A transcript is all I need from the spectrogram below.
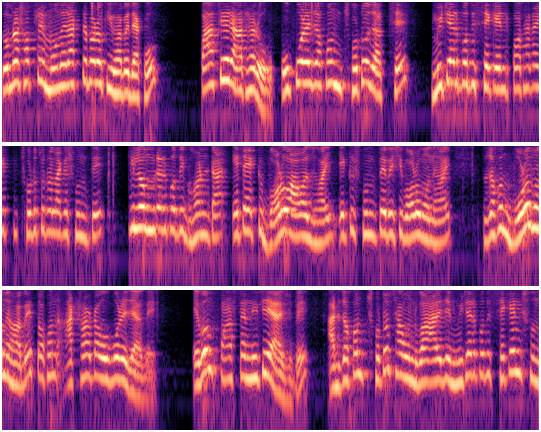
তোমরা সবসময় মনে রাখতে পারো কীভাবে দেখো, পাঁচের আঠারো উপরে যখন ছোট যাচ্ছে মিটার প্রতি সেকেন্ড কথাটা একটু ছোট ছোট লাগে শুনতে, কিলোমিটার প্রতি ঘণ্টা, এটা একটু বড় আওয়াজ হয়, একটু শুনতে বেশি বড় মনে হয়। তো যখন বড় মনে হবে, তখন আঠারোটা উপরে যাবে এবং পাঁচটা নিচে আসবে। আর যখন ছোট সাউন্ড বা যে মিটার প্রতি সেকেন্ড শুন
